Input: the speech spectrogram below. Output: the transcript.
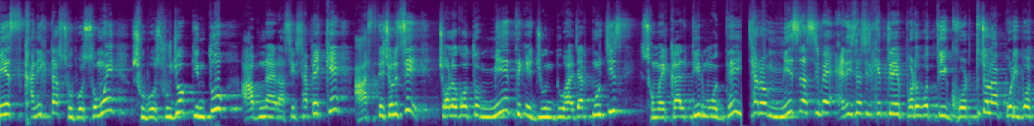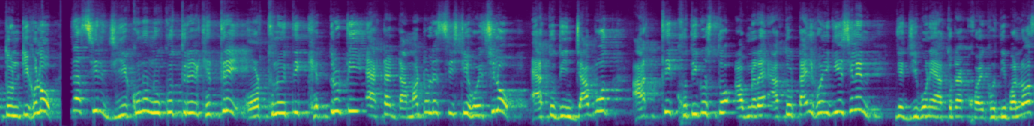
বেশ খানিকটা শুভ সময়, শুভ সুযোগ কিন্তু আপনার রাশির সাপেক্ষে আসতে চলেছে। চলগত মে থেকে জুন দু হাজার পঁচিশ সময়কালটির মধ্যেই এছাড়াও মেষ রাশি বা অ্যারিস রাশির ক্ষেত্রে পরবর্তী ঘটতে চলা পরিবর্তনটি হলো রাশির যে কোনো নক্ষত্রের ক্ষেত্রে অর্থনৈতিক ক্ষেত্রটি একটা ডামাডোলের সৃষ্টি হয়েছিল এতদিন যাবৎ আর্থিক ক্ষতিগ্রস্ত আপনারা এতটাই হয়ে গিয়েছিলেন যে জীবনে এতটা ক্ষয়ক্ষতি বা লস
